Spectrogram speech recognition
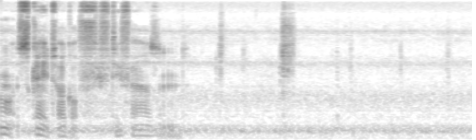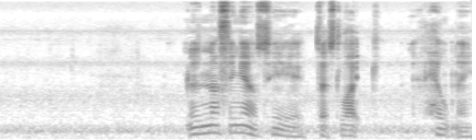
Can't escape till I got 50,000. There's nothing else here that's like, help me.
